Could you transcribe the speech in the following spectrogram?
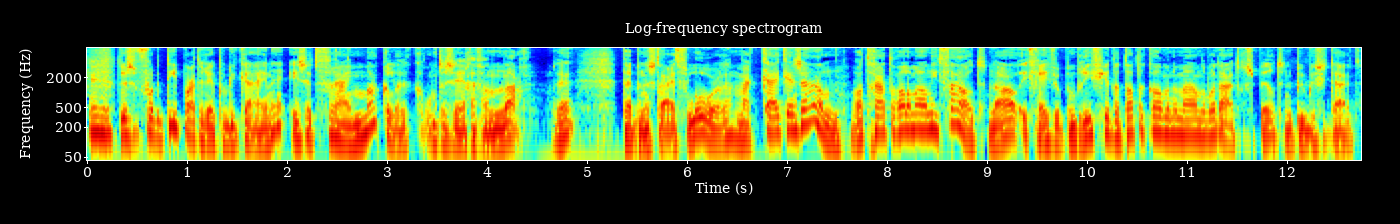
Mm -hmm. Dus voor de Tea Party Republikeinen is het vrij makkelijk om te zeggen van... nou, hè, we hebben een strijd verloren, maar kijk eens aan. Wat gaat er allemaal niet fout? Nou, ik geef je op een briefje dat dat de komende maanden wordt uitgespeeld in de publiciteit.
